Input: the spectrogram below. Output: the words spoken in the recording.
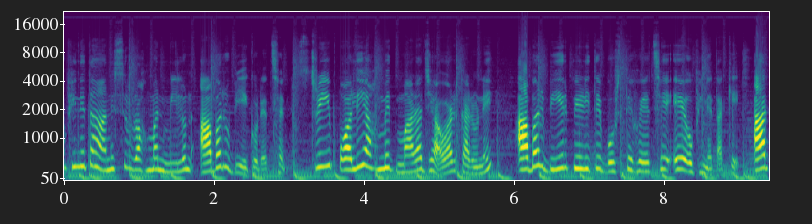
অভিনেতা আনিসুর রহমান মিলন আবারও বিয়ে করেছেন। স্ত্রী পলি আহমেদ মারা যাওয়ার কারণে আবার বিয়ের পিঁড়িতে বসতে হয়েছে এ অভিনেতাকে। আট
